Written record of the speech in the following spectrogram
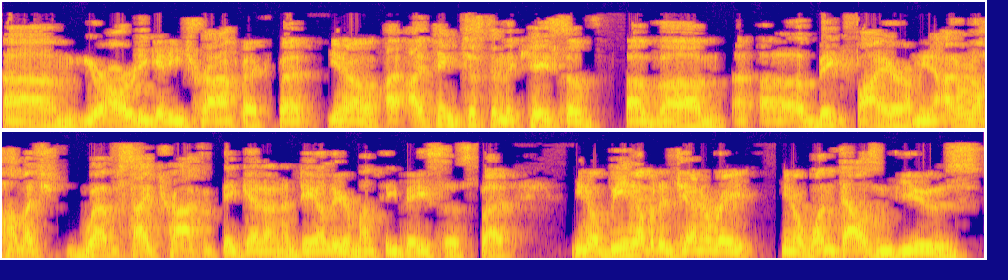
um, you're already getting traffic. But you know, I, I think just in the case of of um, a, a, Buildfire, I mean, I don't know how much website traffic they get on a daily or monthly basis, but you know, being able to generate you know 1,000 views.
